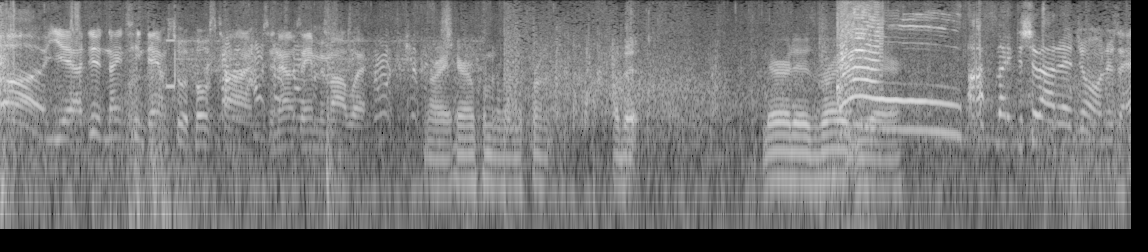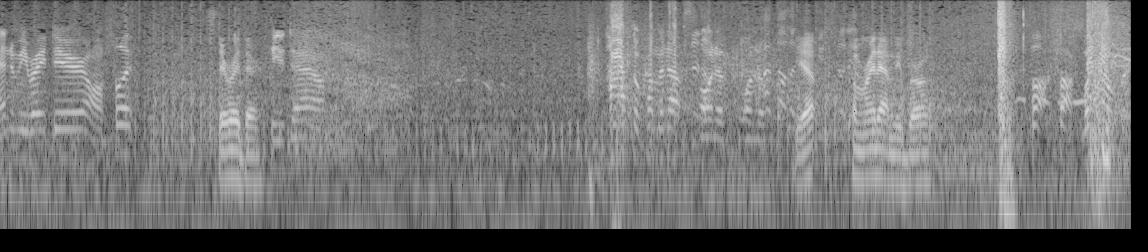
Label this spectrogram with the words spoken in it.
Uh, yeah, I did 19 damage to it both times, and now it's aiming my way. Alright, here I'm coming around the front of it. There it is, right there. I sniped the shit out of that John. There's an enemy right there on foot. Stay right there. He's down. Hostile coming up on the on the. Yep, come right at me, bro. Fuck, fuck, what's over?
